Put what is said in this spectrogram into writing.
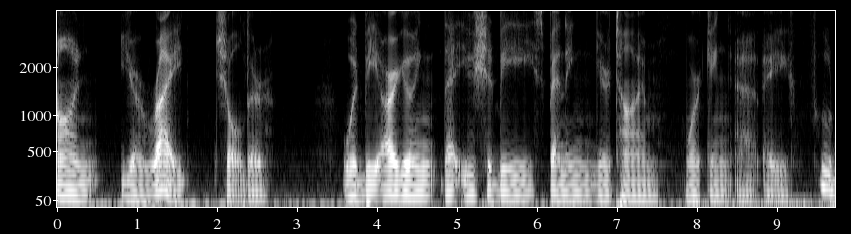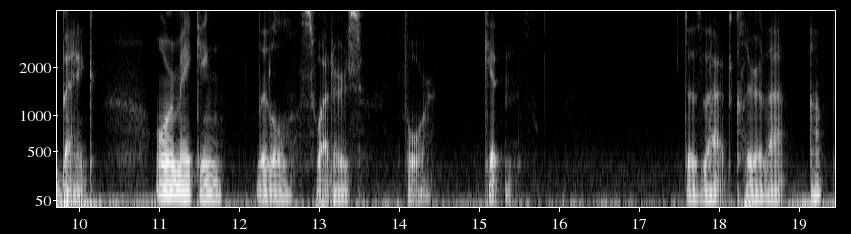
on your right shoulder would be arguing that you should be spending your time working at a food bank or making little sweaters for kittens. Does that clear that up?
